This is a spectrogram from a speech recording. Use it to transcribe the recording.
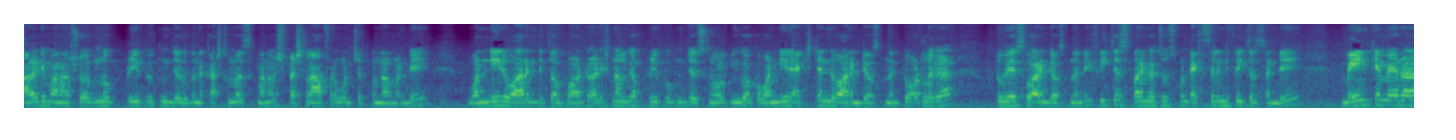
ఆల్రెడీ మన షోరూంలో ప్రీ బుకింగ్ జరుగుతున్న కస్టమర్స్కి మనం స్పెషల్ ఆఫర్ కూడా చెప్పుకున్నామండి వన్ ఇయర్ వారంటీతో పాటు అడిషనల్గా ప్రీ బుకింగ్ చేసుకున్న వాళ్ళకి ఇంకొక వన్ ఇయర్ ఎక్స్టెండ్ వారంటీ వస్తుందండి. టోటల్గా టూ ఇయర్స్ వారంటీ వస్తుందండి. ఫీచర్స్ పరంగా చూసుకుంటే ఎక్సలెంట్ ఫీచర్స్ అండి. మెయిన్ కెమెరా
